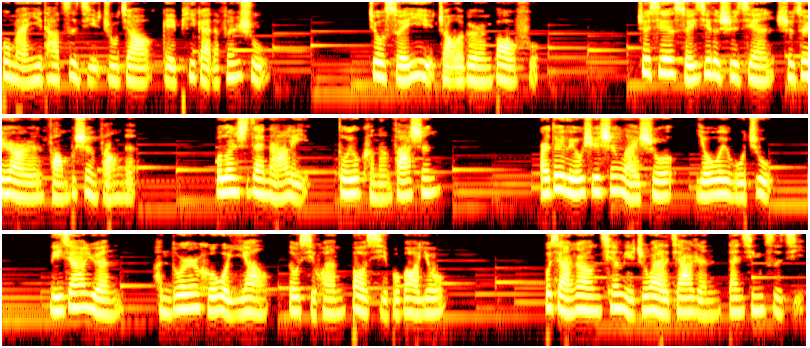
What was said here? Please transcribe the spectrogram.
不满意他自己助教给批改的分数，就随意找了个人报复。这些随机的事件是最让人防不胜防的，不论是在哪里都有可能发生。而对留学生来说尤为无助，离家远，很多人和我一样都喜欢报喜不报忧，不想让千里之外的家人担心自己。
